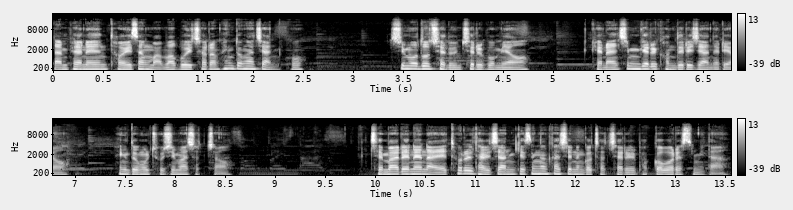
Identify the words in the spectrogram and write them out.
남편은 더 이상 마마보이처럼 행동하지 않고 시모도 제 눈치를 보며 괜한 심기를 건드리지 않으려 행동을 조심하셨죠. 제 말에는 아예 토를 달지 않게 생각하시는 것 자체를 바꿔버렸습니다.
